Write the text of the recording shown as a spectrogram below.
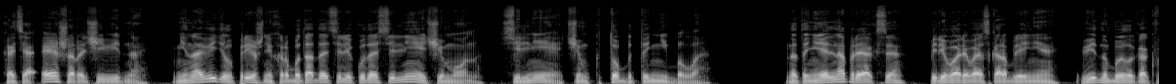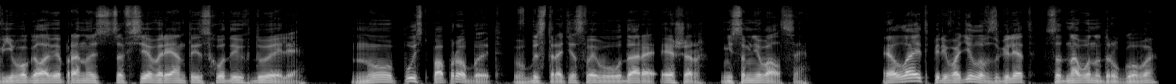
Хотя Эшер, очевидно, ненавидел прежних работодателей куда сильнее, чем он, сильнее, чем кто бы то ни было. Натаниэль напрягся, переваривая оскорбления. Видно было, как в его голове проносятся все варианты исхода их дуэли. Ну, пусть попробует. В быстроте своего удара Эшер не сомневался. Эллайт переводила взгляд с одного на другого,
